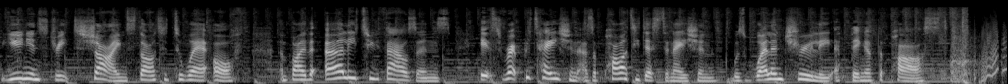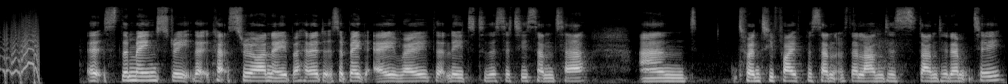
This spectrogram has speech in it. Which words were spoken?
Union Street's shine started to wear off, and by the early 2000s, its reputation as a party destination was well and truly a thing of the past. It's the main street that cuts through our neighbourhood. It's a big A road that leads to the city centre, and 25% of the land is standing empty.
